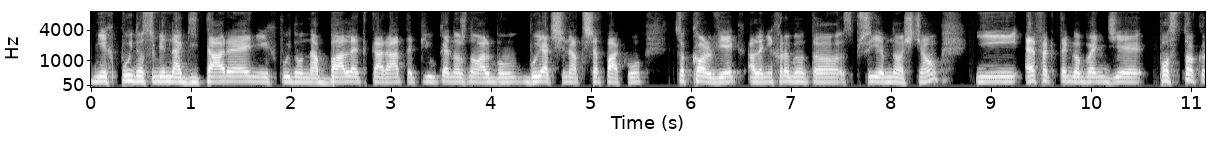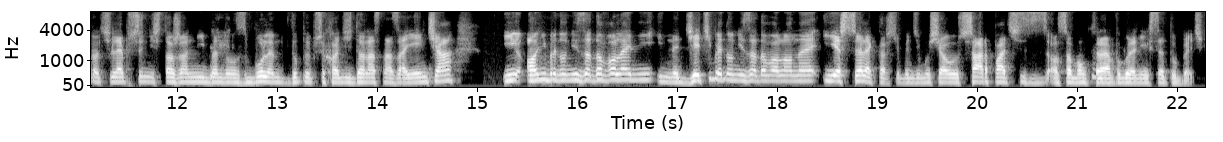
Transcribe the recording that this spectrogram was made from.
niech pójdą sobie na gitarę, niech pójdą na balet, karate, piłkę nożną albo bujać się na trzepaku, cokolwiek, ale niech robią to z przyjemnością i efekt tego będzie po stokroć lepszy niż to, że oni będą z bólem dupy przychodzić do nas na zajęcia, i oni będą niezadowoleni, inne dzieci będą niezadowolone i jeszcze lektor się będzie musiał szarpać z osobą, która w ogóle nie chce tu być.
